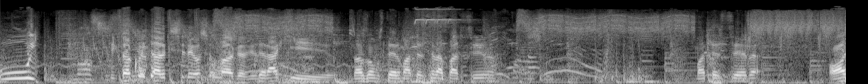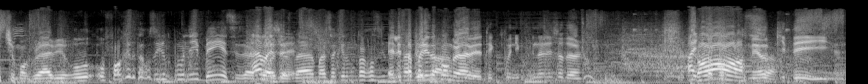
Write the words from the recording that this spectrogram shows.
ui! Nossa, tem que tomar cuidado que esse negócio laga, viu? Será que nós vamos ter uma terceira partida? Uma terceira. Ótimo grab. O, o ele tá conseguindo punir bem esses Ah, mas é- né? Mas só que ele não tá conseguindo Ele tá punindo com grab, tem que punir com finalizador. Ai, Nossa! tomou. Meu, que DI, velho.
